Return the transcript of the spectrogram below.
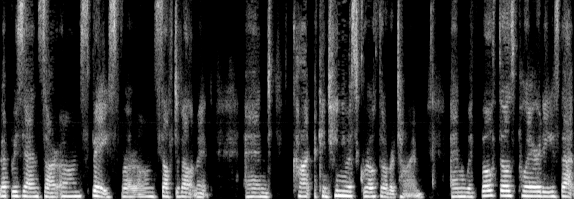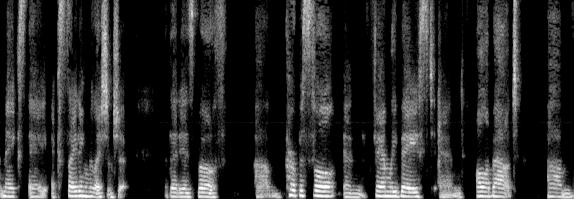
represents our own space for our own self-development and con- a continuous growth over time. And with both those polarities that makes a exciting relationship that is both um, purposeful and family based and all about um,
